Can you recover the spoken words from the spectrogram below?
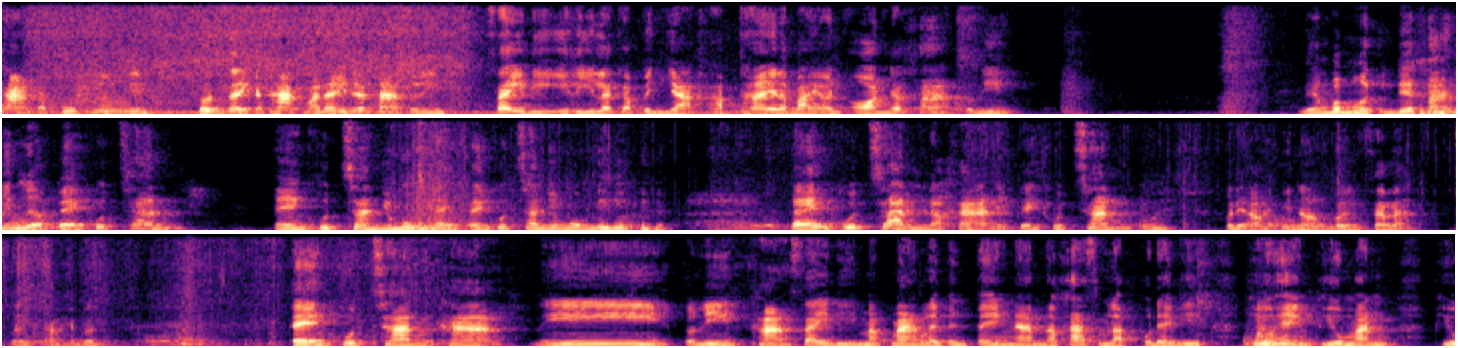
ค่ะกระปุกนึงนี่สนใจกระทักมาได้เด้อค่ะ ตัวนี้ไส้ดีอีหลีแล้วก็เป็นยาขับถ่ายระบายอ่อนๆเด้อค่ะ ตัวนี้เหลืองบะเมิดอีกเด้อค่ะยังเหลือแป้งคุชชั่น ป้งคุชชั่นอยู่มุมไหนแป้งคุชชั่นอยู่มุมนี่แป้งคุชชั่นเนาะค่ะนี่แป้งคุชชั่นโอ้ยไม่ได้เอาให้พี่น้องเบิ้งสลัดเบิ้งเอาให้เบิ้งแป้งคุชชั่นค่ะ นี่ตัวนี้ค่ะไส้ดีมากๆเลยเป็นแป้งน้ำเนาะค่ะสำหรับผู้ใดที่ผิวแห้งผิวมัน ผิว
